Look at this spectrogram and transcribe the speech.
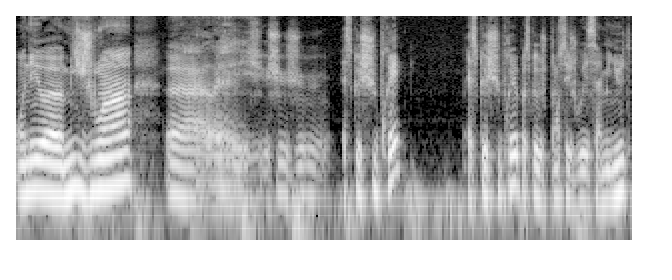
On est euh, mi-juin. Euh, est-ce que je suis prêt? Est-ce que je suis prêt? Parce que je pensais jouer 5 minutes.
